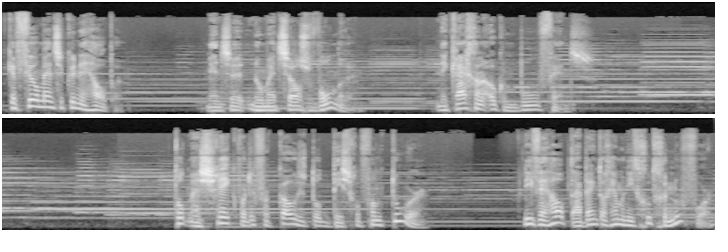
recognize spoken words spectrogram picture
Ik heb veel mensen kunnen helpen. Mensen noemen het zelfs wonderen. En ik krijg dan ook een boel fans. Tot mijn schrik word ik verkozen tot bisschop van Tours. Lieve help, daar ben ik toch helemaal niet goed genoeg voor?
